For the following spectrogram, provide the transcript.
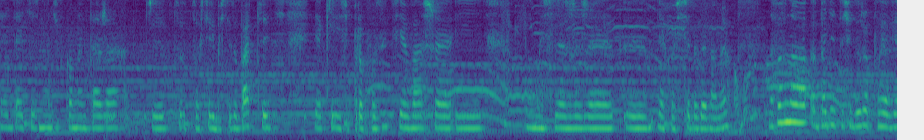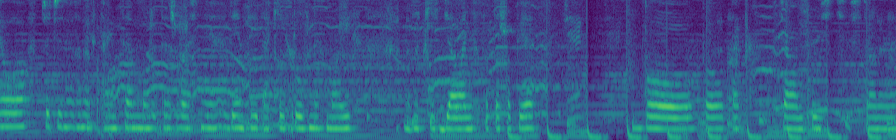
E, Dajcie znać w komentarzach, czy co, co chcielibyście zobaczyć, jakieś propozycje Wasze i, i myślę, że, że y, jakoś się dogadamy. Na pewno będzie tu się dużo pojawiało rzeczy związanych z tańcem, może też właśnie więcej takich różnych moich dzikich działań w Photoshopie, bo, bo tak chciałam pójść w stronę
